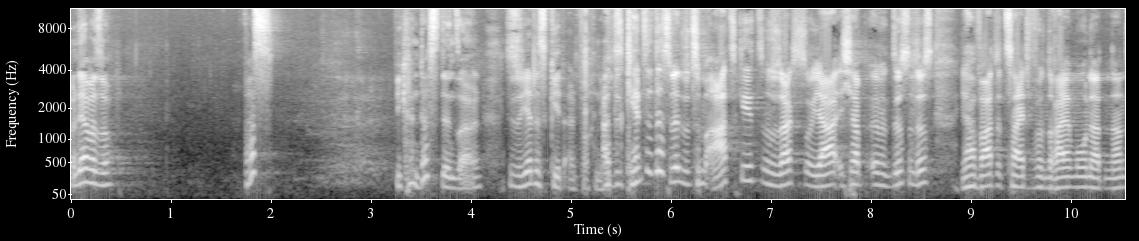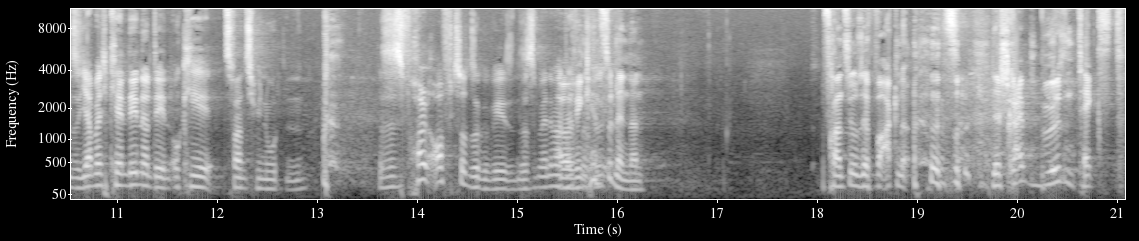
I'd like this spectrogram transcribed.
Und er war so, was? Wie kann das denn sein? Sie so, ja, das geht einfach nicht. Also kennst du das, wenn du zum Arzt gehst und du sagst so, ja, ich habe äh, das und das, ja, Wartezeit von drei Monaten, dann so, ja, aber ich kenne den und den, okay, 20 Minuten. Das ist voll oft schon so gewesen. Dass immer Aber wen kennst du denn dann? Franz Josef Wagner. Der schreibt einen bösen Text.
